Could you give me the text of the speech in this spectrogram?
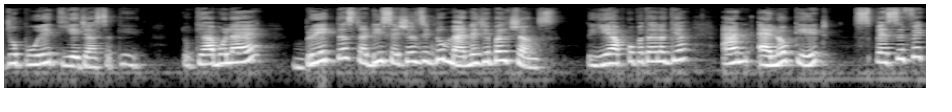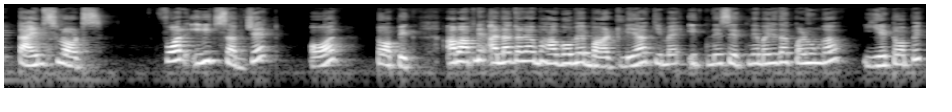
जो पूरे किए जा सके। तो क्या बोला है? Break the study sessions into manageable chunks तो ये आपको पता लग गया। And allocate specific time slots for each subject और टॉपिक अब आपने अलग अलग भागों में बांट लिया कि मैं इतने से इतने बजे तक पढ़ूँगा, ये टॉपिक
